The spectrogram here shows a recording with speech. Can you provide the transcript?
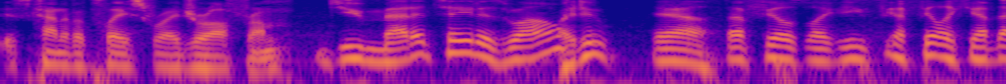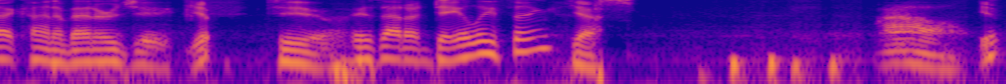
is kind of a place where I draw from. Do you meditate as well? I do. Yeah, that feels like you I feel like you have that kind of energy Yep. to you. Is that a daily thing? Yes. Wow. Yep.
